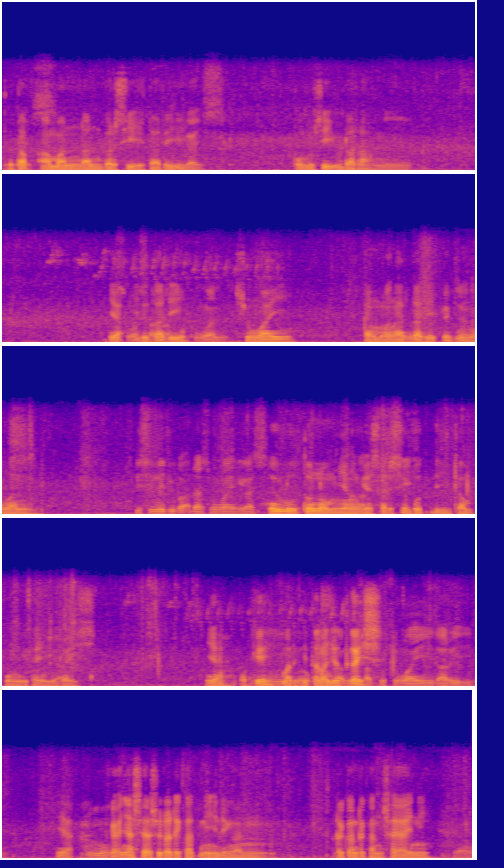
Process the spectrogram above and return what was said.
Ya, tetap aman dan bersih dari guys. polusi udara. Ini ya itu tadi lingkungan. sungai yang mengalir dari pegunungan di sini juga ada sungai guys. Hulu Tonom yang sangat biasa disebut di kampung kita ini Ya. guys. Ya oke Ini mari kita lanjut guys. satu sungai dari Ya, gunung. kayaknya saya sudah dekat nih dengan rekan-rekan saya ini yang,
